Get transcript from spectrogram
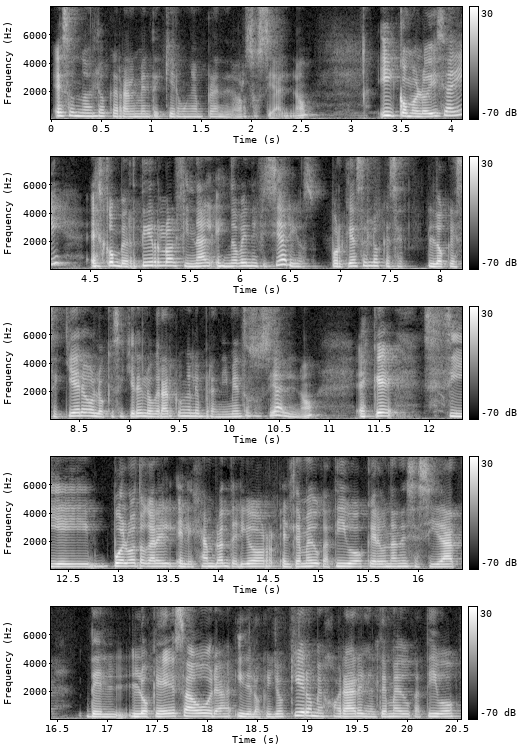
Eso no es lo que realmente quiere un emprendedor social, ¿no? Y como lo dice ahí, es convertirlo al final en no beneficiarios, porque eso es lo que se, lo que se quiere o lo que se quiere lograr con el emprendimiento social, ¿no? Es que si vuelvo a tocar el, el ejemplo anterior, el tema educativo, que era una necesidad de lo que es ahora y de lo que yo quiero mejorar en el tema educativo,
